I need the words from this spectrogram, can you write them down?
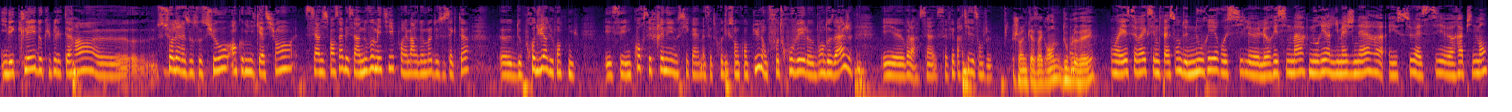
Il est clé d'occuper le terrain euh, sur les réseaux sociaux, en communication. C'est indispensable et c'est un nouveau métier pour les marques de mode de ce secteur euh, de produire du contenu. Et c'est une course effrénée aussi quand même à cette production de contenu. Donc, faut trouver le bon dosage. Et voilà, ça, ça fait partie des enjeux. Joanne Casagrande, W. Oui, c'est vrai que c'est une façon de nourrir aussi le, le récit de marque, nourrir l'imaginaire et ce assez euh, rapidement.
